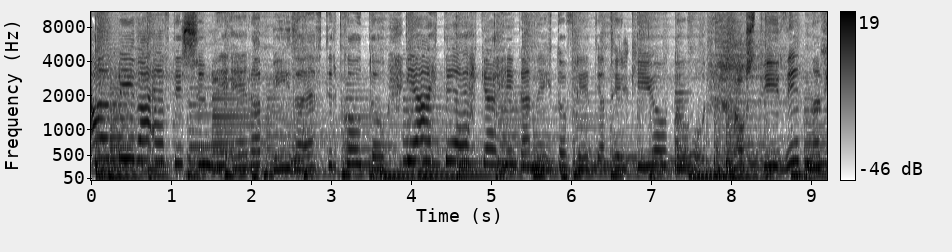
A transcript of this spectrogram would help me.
Að býða eftir sumri er að býða eftir gótó Ég ætti ekki að hika neitt og flytja til Kyoto. Ástíðirnar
